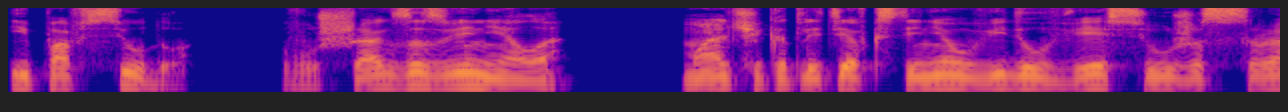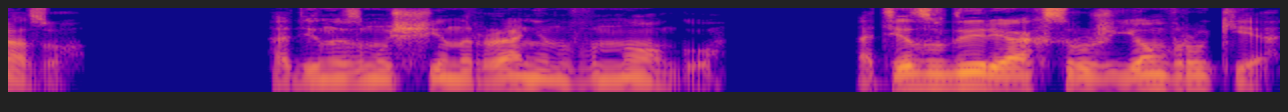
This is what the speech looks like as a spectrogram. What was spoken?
и повсюду. В ушах зазвенело. Мальчик, отлетев к стене, увидел весь ужас сразу. Один из мужчин ранен в ногу. Отец в дверях с ружьем в руке.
